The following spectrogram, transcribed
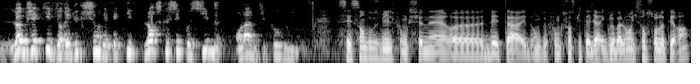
l'objectif de réduction d'effectifs, lorsque c'est possible, on l'a un petit peu oublié. Ces 112 000 fonctionnaires euh, d'État et donc de fonctions hospitalières, et globalement, ils sont sur le terrain?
